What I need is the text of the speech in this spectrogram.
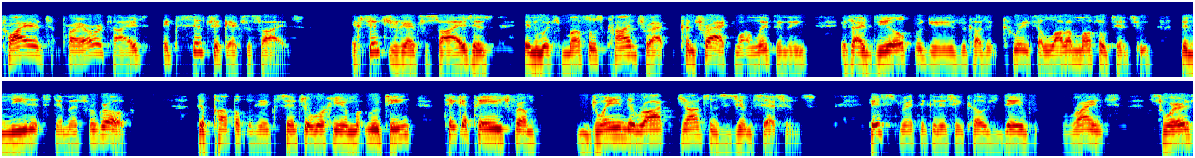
Prior prioritize eccentric exercise. Eccentric exercise is in which muscles contract, contract while lengthening is ideal for gains because it creates a lot of muscle tension, the needed stimulus for growth. To pump up the eccentric working routine, take a page from Dwayne The Rock Johnson's gym sessions. His strength and conditioning coach, Dave Rienzi, swears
